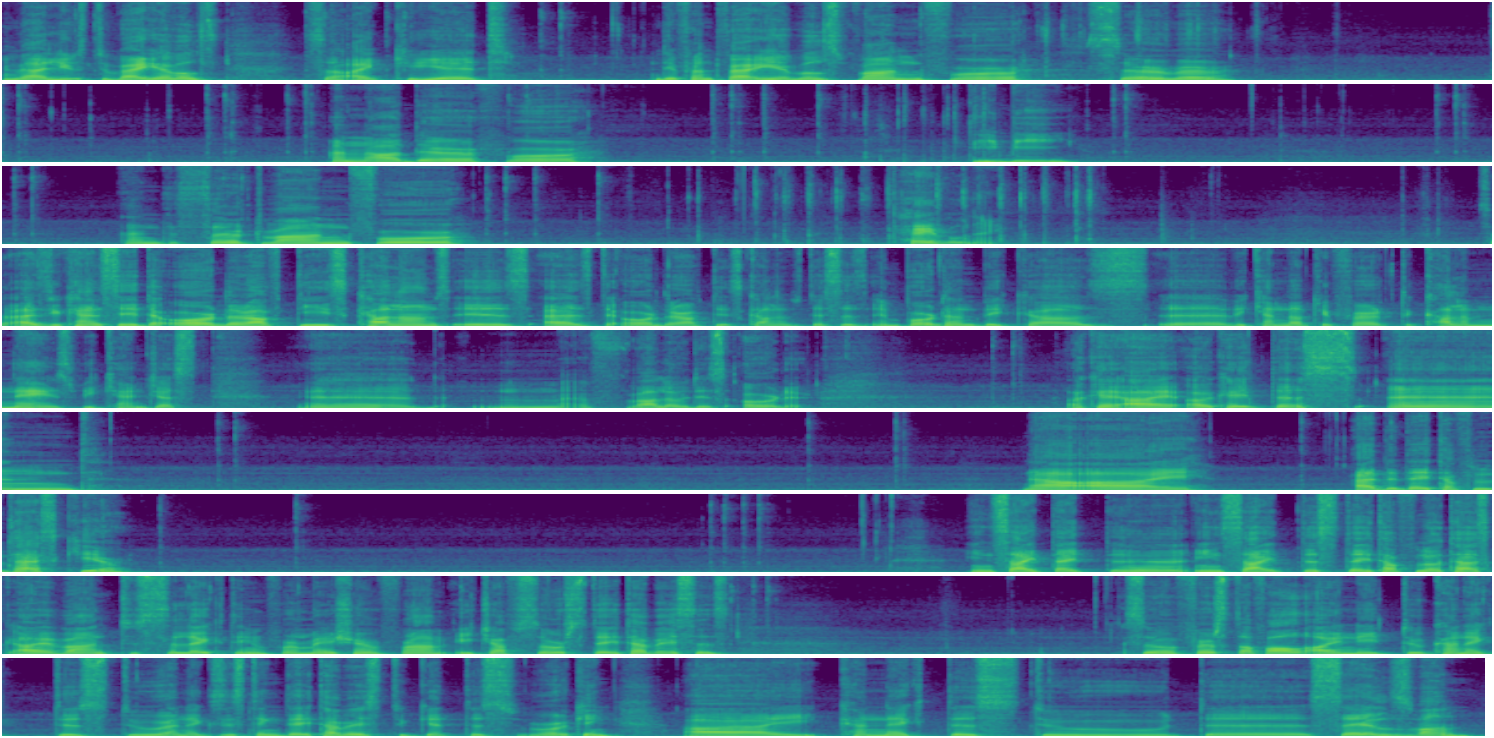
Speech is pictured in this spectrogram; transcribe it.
values to variables. So I create different variables, one for server another for DB and the third one for table name. So as you can see the order of these columns is as the order of these columns. This is important because uh, we cannot refer to column names. We can just uh, mm, follow this order. Okay, I okay this and now I add the data flow task here. Inside that uh, inside this data flow task, I want to select information from each of source databases. So first of all, I need to connect this to an existing database to get this working. I connect this to the sales one.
